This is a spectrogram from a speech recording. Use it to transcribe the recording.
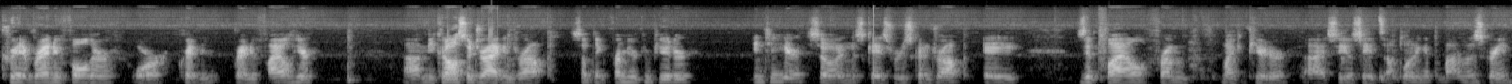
create a brand new folder, or create a brand new file here. Um, you can also drag and drop something from your computer into here. So in this case, we're just going to drop a zip file from my computer. Uh, so you'll see it's uploading at the bottom of the screen.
